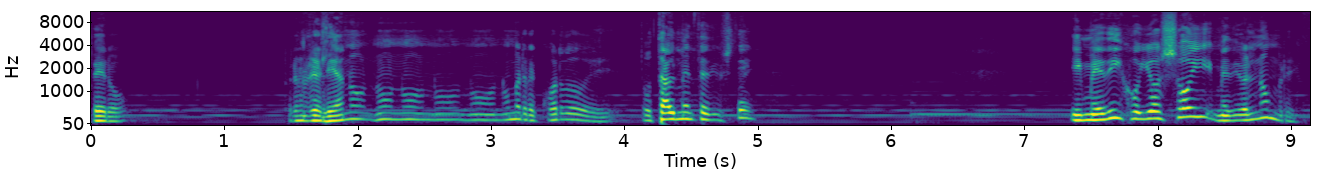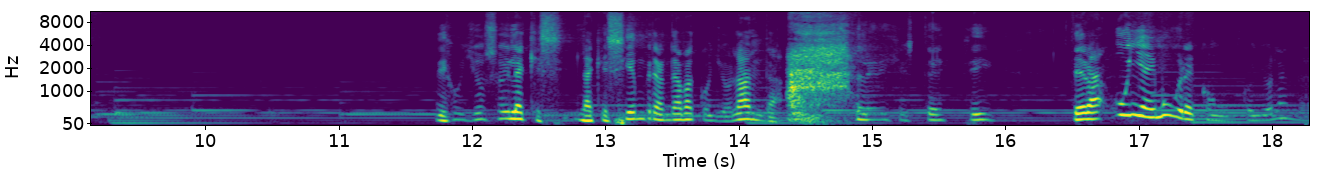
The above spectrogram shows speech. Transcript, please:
Pero, pero en realidad no, no, no, no, no, me recuerdo totalmente de usted. Y me dijo, yo soy, y me dio el nombre. Dijo, yo soy la que, la que siempre andaba con Yolanda. Ah, le dije usted, sí. Usted era uña y mugre con, con Yolanda.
